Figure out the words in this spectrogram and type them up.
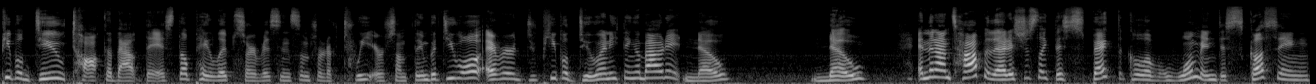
people do talk about this. They'll pay lip service in some sort of tweet or something. But do you all ever? Do people do anything about it? No. No. And then on top of that, it's just like this spectacle of a woman discussing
